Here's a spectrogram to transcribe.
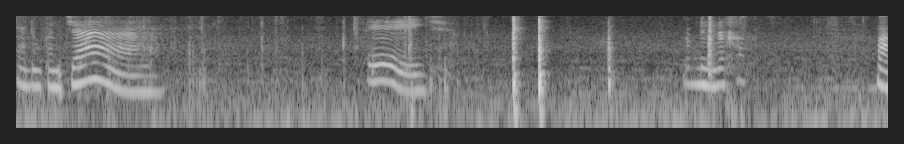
มาดูกันจ้าเอ๊ ป๊บหนึ่งนะคะ มา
